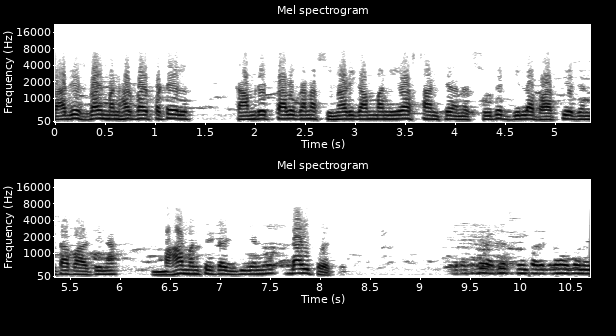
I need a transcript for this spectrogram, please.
રાજેશભાઈ મનહરભાઈ પટેલ. કામરેજ તાલુકાના સીમાડી ગામમાં નિવાસસ્થાન છે અને સુરત જિલ્લા ભારતીય જનતા પાર્ટીના મહામંત્રી તરીકેનું દાયિત્વ છે. આજે શું કાર્યક્રમ હતો અને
